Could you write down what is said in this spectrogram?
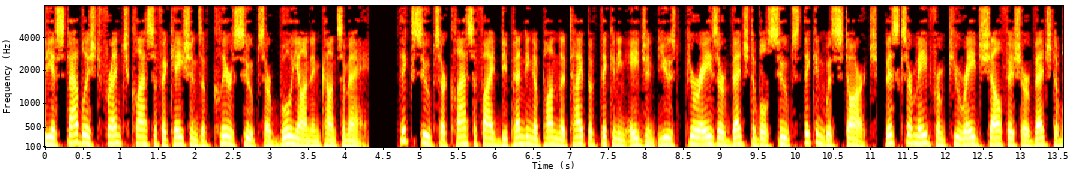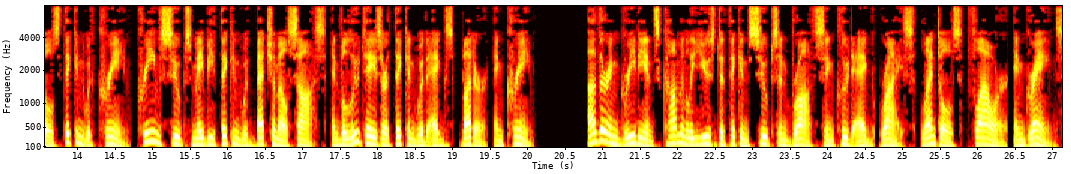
The established French classifications of clear soups are bouillon and consommé. Thick soups are classified depending upon the type of thickening agent used. Purees are vegetable soups thickened with starch. Bisques are made from pureed shellfish or vegetables thickened with cream. Cream soups may be thickened with bechamel sauce, and veloutes are thickened with eggs, butter, and cream. Other ingredients commonly used to thicken soups and broths include egg, rice, lentils, flour, and grains.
